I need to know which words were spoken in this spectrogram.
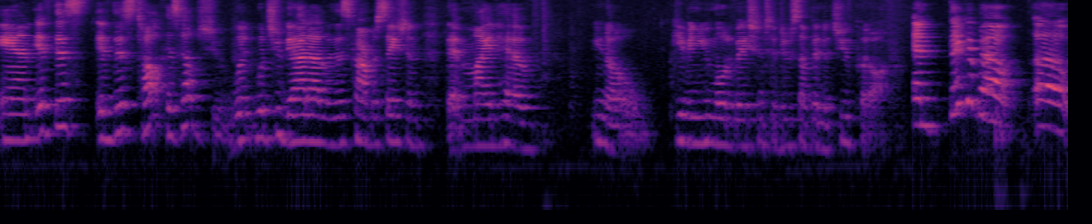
and if this if this talk has helped you, what what you got out of this conversation that might have, you know, given you motivation to do something that you've put off. And think about uh,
